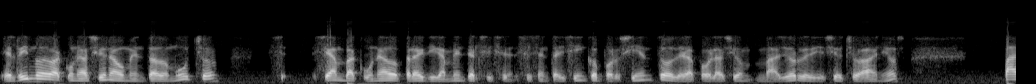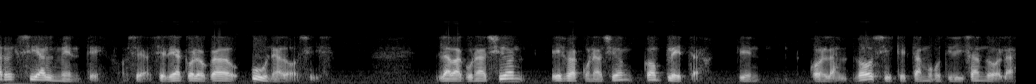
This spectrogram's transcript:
el ritmo de vacunación ha aumentado mucho, se han vacunado prácticamente el 65% de la población mayor de 18 años, parcialmente, o sea, se le ha colocado una dosis. La vacunación es vacunación completa, con las dosis que estamos utilizando o las,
